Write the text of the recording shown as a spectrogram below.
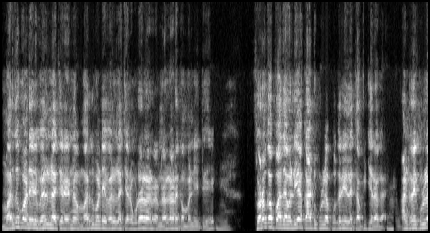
மருதுபாண்டியர் வேலு நாச்சியார் என்ன மருதுபாண்டிய வேலு நாச்சியார் உடல் நல்லடக்கம் பண்ணிட்டு சுரங்கப்பாதை வழியா காட்டுக்குள்ள குதிரையில தப்பிக்கிறாங்க. அன்றைக்குள்ள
